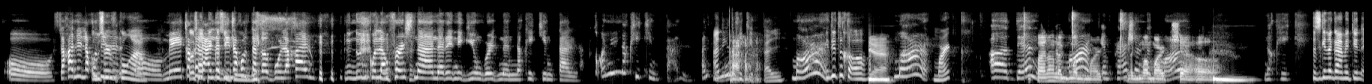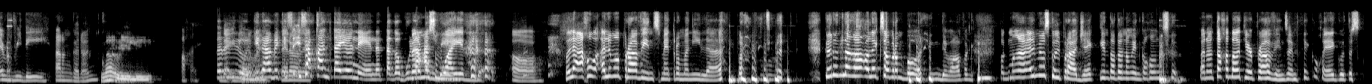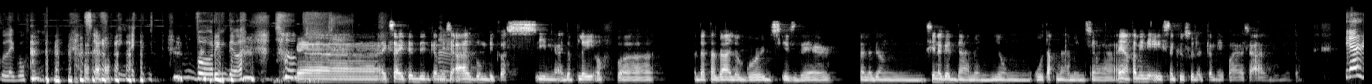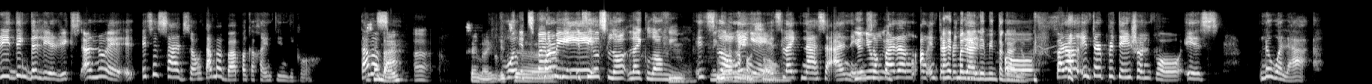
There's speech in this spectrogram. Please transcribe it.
Oh, sa kanila ko Observe din, ko nga. Oh, may kakilala si din akong Julie. taga Bulacan. Noon ko lang first na narinig yung word na nakikintal. Ko, ano yung nakikintal? Ano, Ano yung yun? nakikintal? Mark. Hindi totoo. Yeah. Mark. Mark? Ah, then. Parang nagmamark. Impression Nagmamark siya. Oo. Mm. Nakik Tapos ginagamit yun everyday. Parang ganon. Not really. Okay. Pero Hindi, yun, ginamit Pero, kasi isang kanta yun eh, na taga Pero Bulacan mas din. wide. Oo. Wala ako, alam mo, province, Metro Manila. Ganun lang ako, like, sobrang boring, di ba? Pag, pag mga, alam mo, yung school project, yung tatanungin ko kung, parang talk about your province. I'm like, okay, I go to school, I go home. Something like, boring, di ba? So, Kaya excited din kami sa Mm. album because yun nga, the play of uh, the Tagalog words is there. Talagang sinagad namin yung utak namin sa, ayan, kami ni Ace, nagsusulat kami para sa album na to. Yeah, reading the lyrics, ano eh, it- it's a sad song. Tama ba pagkakaintindi ko? Tama ba? Ah, Semi? It's, Well, it's uh, may, me, it feels lo- like longing. It's May longing eh. It's like nasaan eh. Yun yung- so parang ang Kahit interpretation... malalim yung Tagalog. parang ang interpretation ko is nawala.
